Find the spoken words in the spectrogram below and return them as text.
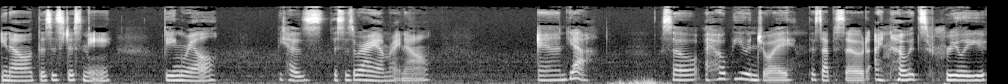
you know, this is just me being real because this is where I am right now. And yeah. So I hope you enjoy this episode. I know it's really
